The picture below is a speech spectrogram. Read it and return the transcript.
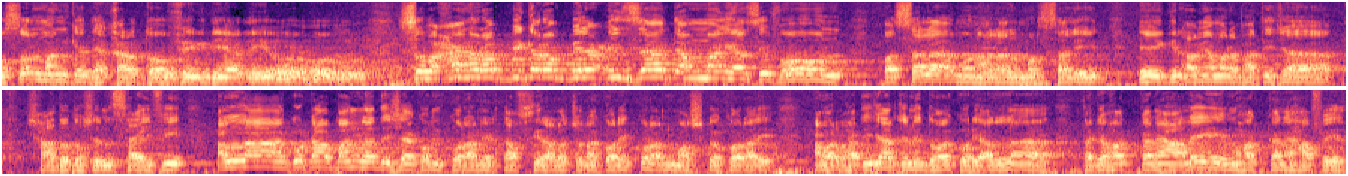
মুসলমানকে দেখার তৌফিক দিয়া দিও। সুবহান রব্বিকা রব্বিল ইজ্জাতি আম্মা ইয়াসিফুন ওয়াসালামুন আলাল মুরসালিন। এই গ্রামে আমার ভাতিজা সাদত হোসেন সাইফি, আল্লাহ গোটা বাংলাদেশ এখন কোরআনের তাফসির আলোচনা করে, কোরআন মস্ক করায়। আমার ভাতিজার জন্য দোয়া করি, আল্লাহ তাকে হক্কানে আলেম, হক্কানে হাফেজ,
